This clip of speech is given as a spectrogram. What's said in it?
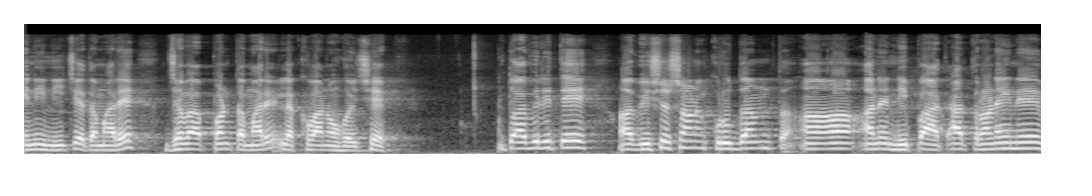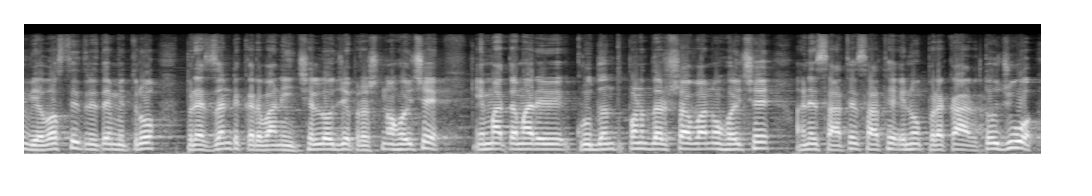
એની નીચે તમારે જવાબ પણ તમારે લખવાનો હોય છે. તો આવી રીતે વિશેષણ કૃદંત અને નિપાત આ ત્રણેયને વ્યવસ્થિત રીતે મિત્રો પ્રેઝન્ટ કરવાની છેલ્લો જે પ્રશ્ન હોય છે, એમાં તમારે કૃદંત પણ દર્શાવવાનો હોય છે અને સાથે સાથે એનો પ્રકાર. તો જુઓ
